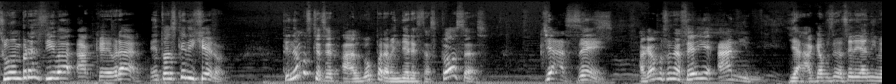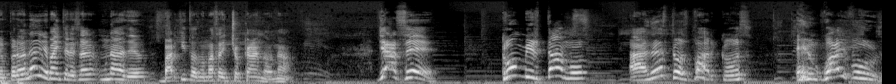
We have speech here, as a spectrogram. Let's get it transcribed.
Su empresa iba a quebrar. Entonces, ¿qué dijeron? Tenemos que hacer algo para vender estas cosas. Ya sé, hagamos una serie anime. Ya, hagamos una serie anime, pero a nadie le va a interesar una de barquitos nomás ahí chocando, no. Ya sé, convirtamos a nuestros barcos en waifus.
